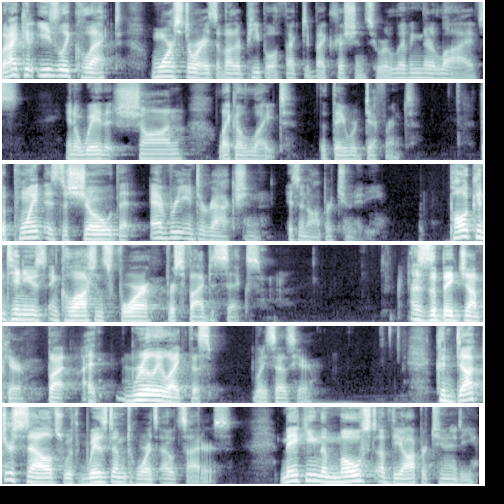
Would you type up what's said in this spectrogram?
But I could easily collect more stories of other people affected by Christians who are living their lives in a way that shone like a light, that they were different. The point is to show that every interaction is an opportunity. Paul continues in Colossians 4, verse 5 to 6. This is a big jump here, but I really like this, what he says here. Conduct yourselves with wisdom towards outsiders, making the most of the opportunity.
